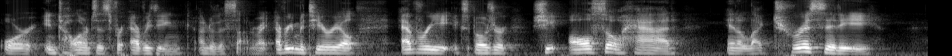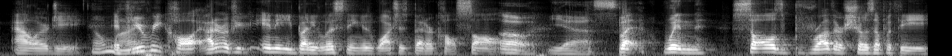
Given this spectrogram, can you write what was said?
or intolerances for everything under the sun, right? Every material, every exposure. She also had an electricity allergy. Oh If you recall, I don't know if you anybody listening watches Better Call Saul. Oh yes. But when Saul's brother shows up with the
